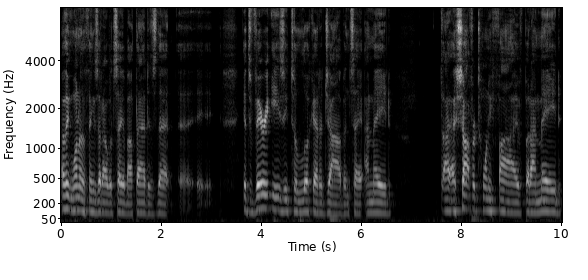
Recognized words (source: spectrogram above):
I think one of the things that I would say about that is that uh, it's very easy to look at a job and say I made I, I shot for 25 but I made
